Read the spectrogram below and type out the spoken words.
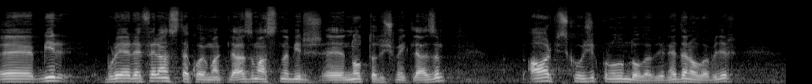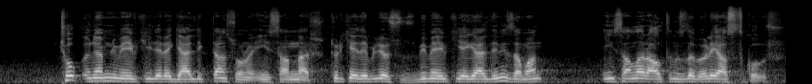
e, bir buraya referans da koymak lazım. Aslında bir e, not da düşmek lazım. Ağır psikolojik bunalım da olabilir. Neden olabilir? çok önemli mevkilere geldikten sonra insanlar, Türkiye'de biliyorsunuz bir mevkiye geldiğiniz zaman insanlar altınızda böyle yastık olur.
